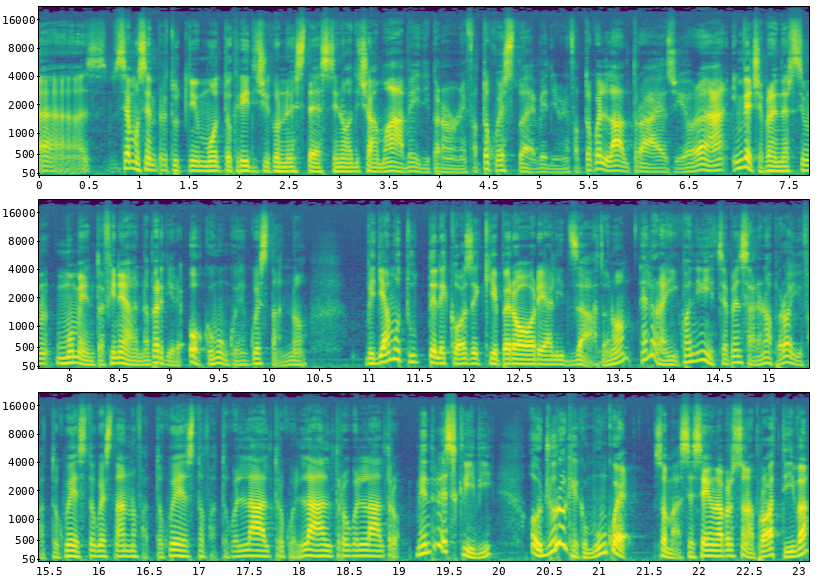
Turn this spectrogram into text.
eh, siamo sempre tutti molto critici con noi stessi, no? Diciamo, ah, vedi, però non hai fatto questo, eh, vedi, non hai fatto quell'altro, eh, sì, eh. Invece prendersi un, un momento a fine anno per dire, oh, comunque in quest'anno vediamo tutte le cose che però ho realizzato, no? E allora quando inizi a pensare, no, però io ho fatto questo, quest'anno ho fatto questo, ho fatto quell'altro, quell'altro, quell'altro, mentre scrivi, oh, giuro che comunque, insomma, se sei una persona proattiva,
